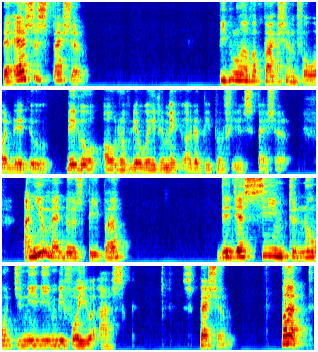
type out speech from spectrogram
The S is special. People who have a passion for what they do, they go out of their way to make other people feel special. And you met those people, they just seem to know what you need even before you ask. Special. But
